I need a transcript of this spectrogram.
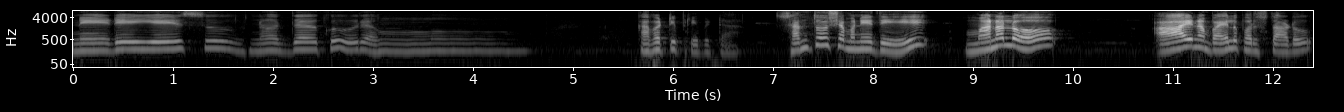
నేడే యేసు కాబట్టి ప్రియబిడ్డ సంతోషం అనేది మనలో ఆయన బయలుపరుస్తాడు.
